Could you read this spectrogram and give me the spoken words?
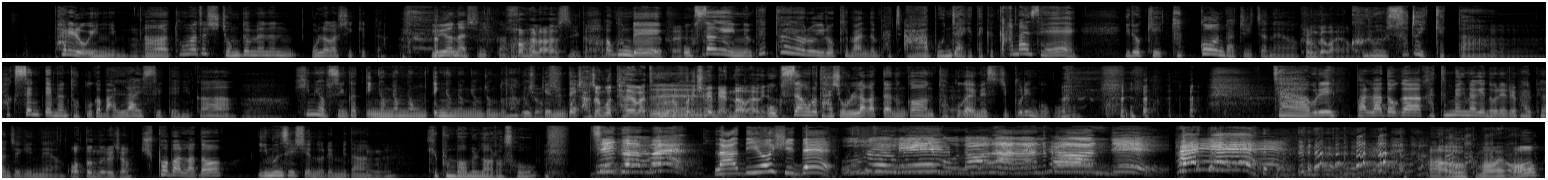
8152님. 음. 아, 통아저씨 정도면은 올라갈 수 있겠다. 유연하시니까. 헐헐 날았으니까. 아, 근데 네. 옥상에 있는 폐타이어로 이렇게 만든 밧줄. 아, 뭔지 알겠다. 그 까만색 이렇게 두꺼운 밧줄 있잖아요. 그런가 봐요. 그럴 수도 있겠다. 음, 학생 때면 덕구가 말라 있을 때니까 음. 힘이 없으니까 띵용용용 띵용용용 정도는 하고 그렇죠. 있겠는데 뭐 자전거 타이어 같은 거를 네. 허리춤에 맸나 봐요. 그냥. 옥상으로 다시 올라갔다는 건 덕구가 네. MSG 뿌린 거고. 자, 우리 발라더가 같은 맥락의 노래를 발표한 적이 있네요. 어떤 노래죠? 슈퍼 발라더 이문세 씨의 노래입니다. 음. 깊은 밤을 날아서. 지금은 라디오 시대 웃음이 묻어나는 편지 아우 고마워요.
